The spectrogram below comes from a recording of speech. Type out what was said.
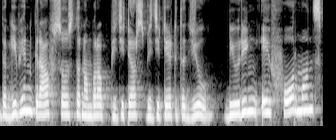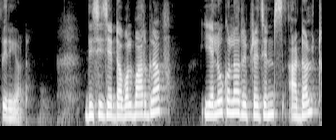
The given graph shows the number of visitors visited the zoo during a 4 months period. This is a double bar graph. Yellow color represents adult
